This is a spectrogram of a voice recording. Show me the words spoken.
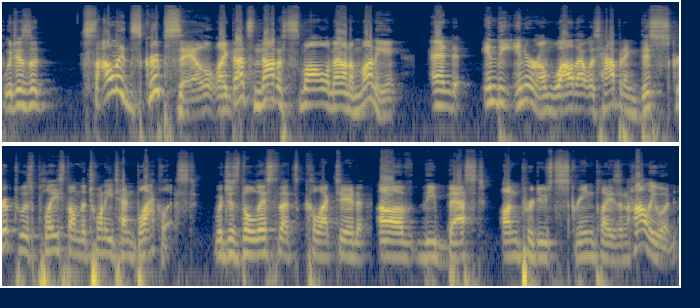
which is a solid script sale. Like that's not a small amount of money. And in the interim, while that was happening, this script was placed on the 2010 blacklist, which is the list that's collected of the best unproduced screenplays in Hollywood.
